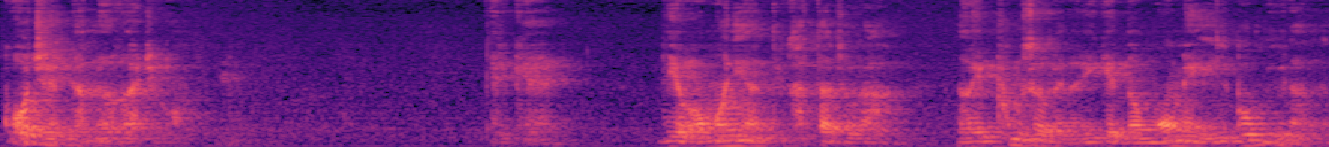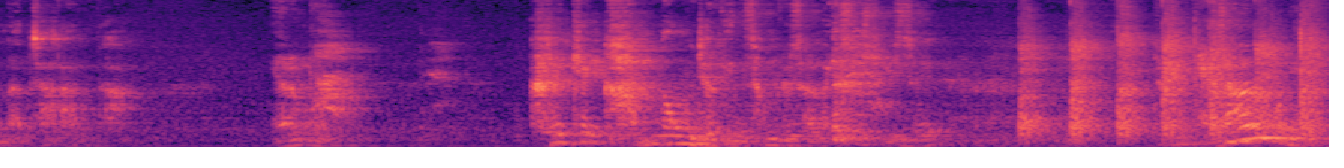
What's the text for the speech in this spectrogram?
꼬주에다 넣어가지고 이렇게 네 어머니한테 갖다 줘라 너희 풍속에는 이게 너 몸의 일부분이라는 거나 잘한다 여러분 그렇게 감동적인 선교사가 있을 수 있어요? 대단한 분이에요.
